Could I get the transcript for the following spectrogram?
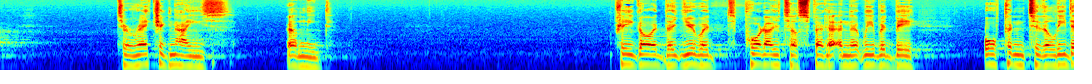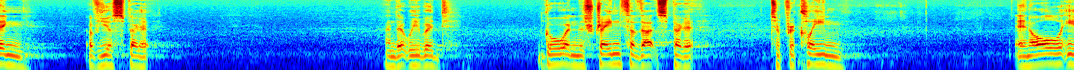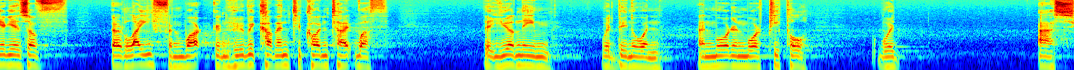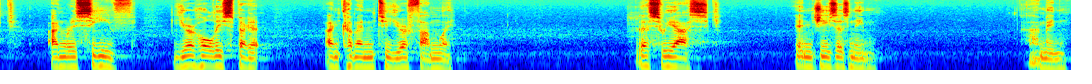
to recognize our need. Pray, God, that you would pour out your Spirit and that we would be open to the leading of your Spirit and that we would go in the strength of that Spirit to proclaim in all areas of our life and work and who we come into contact with that your name would be known and more and more people would ask and receive your Holy Spirit and come into your family. This we ask in Jesus' name. Amen.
